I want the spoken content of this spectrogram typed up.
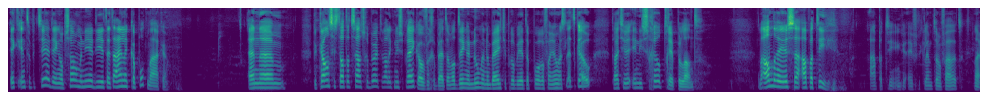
ik interpreteer dingen op zo'n manier die het uiteindelijk kapot maken. En um, de kans is dat het zelfs gebeurt terwijl ik nu spreek over gebed en wat dingen noem en een beetje probeer te porren van jongens, let's go. Dat je in die schuldtrip belandt. Een andere is uh, apathie. Apathie, even de klemtoon fout. Nee.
